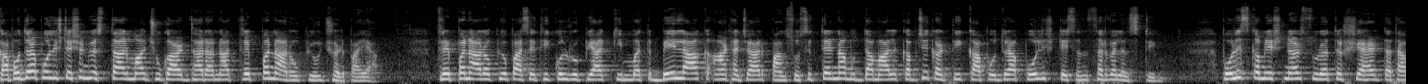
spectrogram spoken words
કાપોદ્રા પોલીસ સ્ટેશન વિસ્તારમાં જુગાડ ધારાના ત્રેપન આરોપીઓ ઝડપાયા. ત્રેપન આરોપીઓ પાસેથી કુલ રૂપિયા કિંમત બે લાખ આઠ હજાર પાંચસો સિત્તેરના મુદ્દામાલ કબજે કરતી Kapodra police station surveillance team. Police commissioner Surat શહેર તથા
